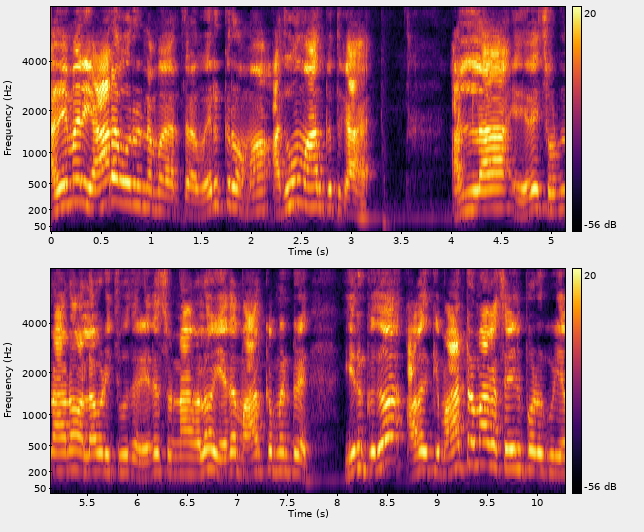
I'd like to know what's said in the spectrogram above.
அதே மாதிரி யாரை ஒரு நம்ம இடத்துல வெறுக்கிறோமோ அதுவும் மார்க்கத்துக்காக. அல்லாஹ் எதை சொன்னானோ அல்லாவுடைய தூதர் எதை சொன்னாங்களோ எதை மார்க்கம் என்று இருக்குதோ அதுக்கு மாற்றமாக செயல்படக்கூடிய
